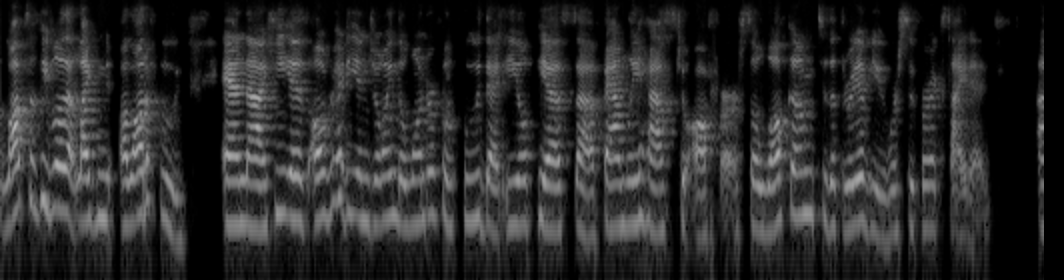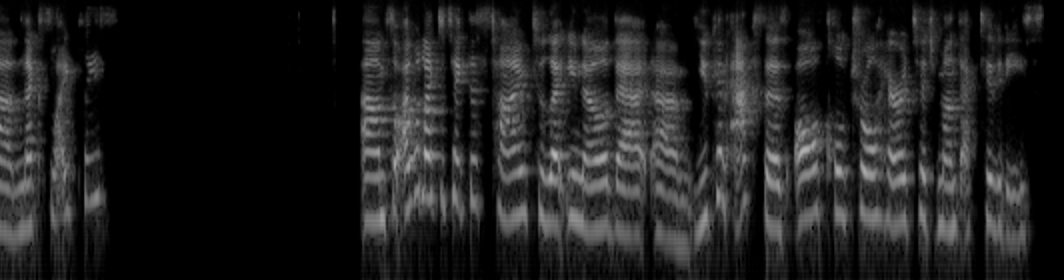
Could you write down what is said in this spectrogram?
lots of people that like a lot of food. and uh, he is already enjoying the wonderful food that EOPS uh, family has to offer. So welcome to the three of you. We're super excited. Um, next slide, please. Um, so I would like to take this time to let you know that um, you can access all Cultural Heritage Month activities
